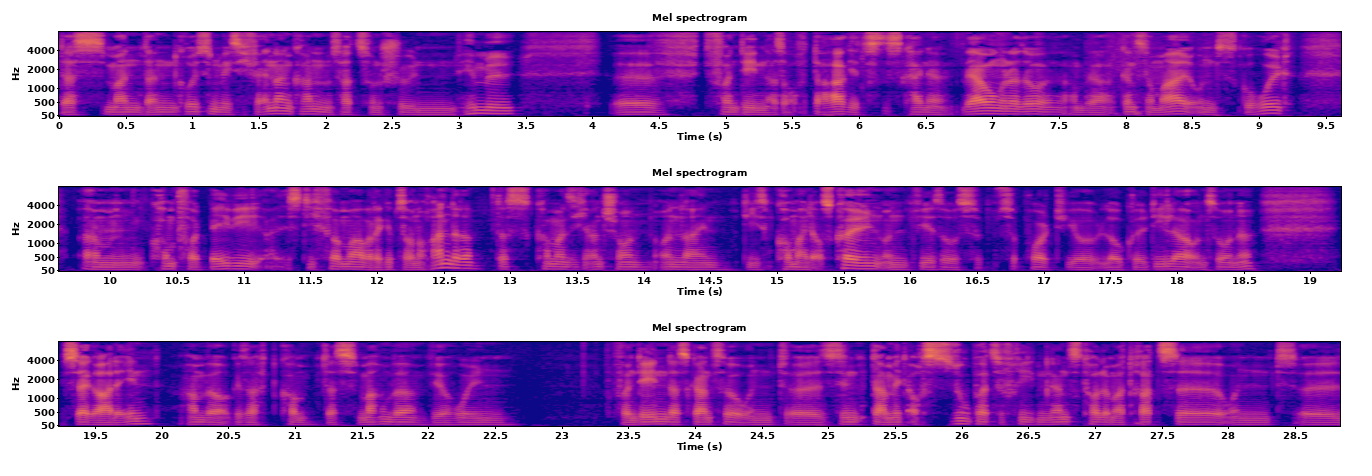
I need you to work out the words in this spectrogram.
Dass man dann größenmäßig verändern kann. Es hat so einen schönen Himmel äh, von denen, also auch da, jetzt ist keine Werbung oder so, haben wir ganz normal uns geholt. Ähm, Comfort Baby ist die Firma, aber da gibt es auch noch andere. Das kann man sich anschauen online. Die kommen halt aus Köln und wir so Support Your Local Dealer und so, ne? Ist ja gerade in. Haben wir gesagt, komm, das machen wir. Wir holen von denen das Ganze und äh, sind damit auch super zufrieden. Ganz tolle Matratze und äh,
